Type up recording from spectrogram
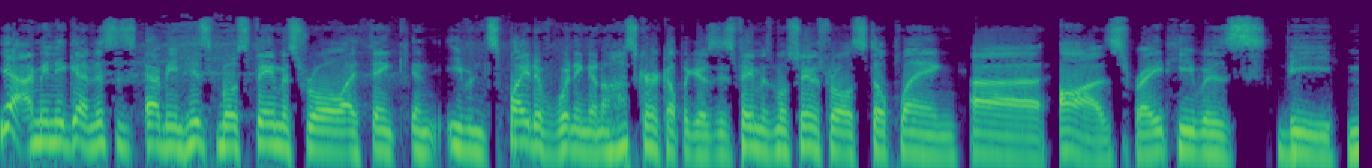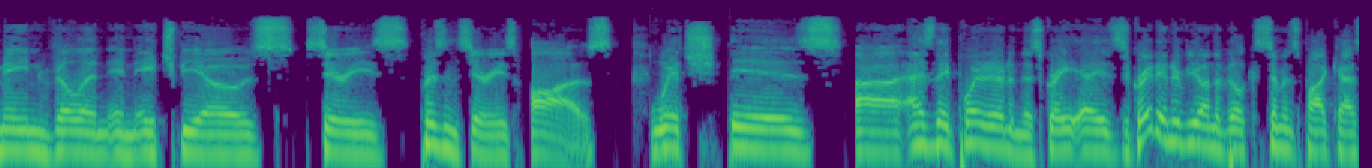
yeah. I mean, again, this is. I mean, his most famous role, I think, and even in spite of winning an Oscar a couple of years, his famous, most famous role is still playing uh, Oz. Right? He was the main villain in HBO's series, prison series Oz, which is, uh, as they pointed out in this great, uh, it's a great interview on the Bill Simmons podcast.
